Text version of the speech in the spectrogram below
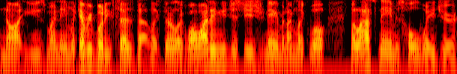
not use my name. Like everybody says that. Like they're like, well, why didn't you just use your name? And I'm like, well, my last name is Holwager,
